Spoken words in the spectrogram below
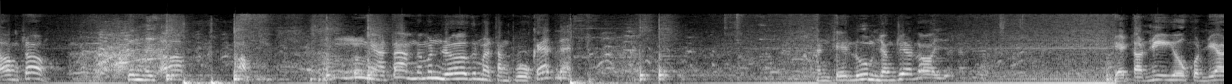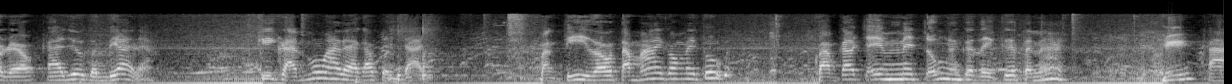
ตองช่องจึงนึกออกมึงอย่าตามนะมันเรอขึ้นมาทางภูเก็ตเลย อันเทลุมยังเรียร้อยแต่ตอนนี้อยู่คนเดียวแล้วกาอยู่คนเดียวแหละขี้กลันมั่วแหละกับคนใจบางทีเราทำให้ก็ไม่ถูกความเข้าใจไม่ตรงกันก็เลยเกิดปัญหานี่ค่ะ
